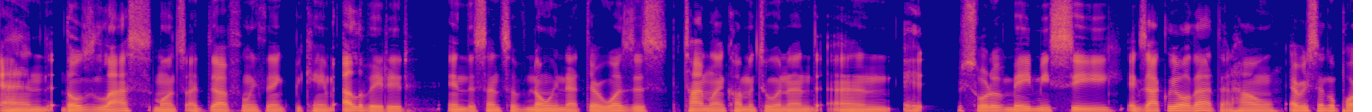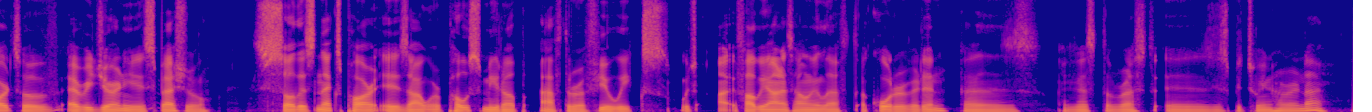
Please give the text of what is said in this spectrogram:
And those last months, I definitely think, became elevated in the sense of knowing that there was this timeline coming to an end and it sort of made me see exactly all that that how every single parts of every journey is special so this next part is our post meetup after a few weeks which if i'll be honest i only left a quarter of it in because i guess the rest is just between her and i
